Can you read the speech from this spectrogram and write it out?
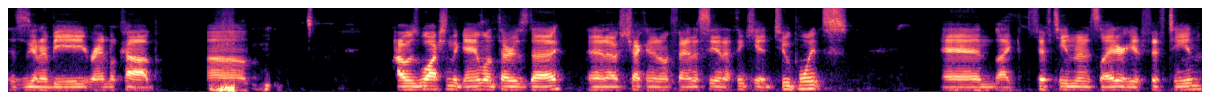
This is going to be Randall Cobb. Um, I was watching the game on Thursday and I was checking in on fantasy, and I think he had two points. And like 15 minutes later, he had 15. Uh,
